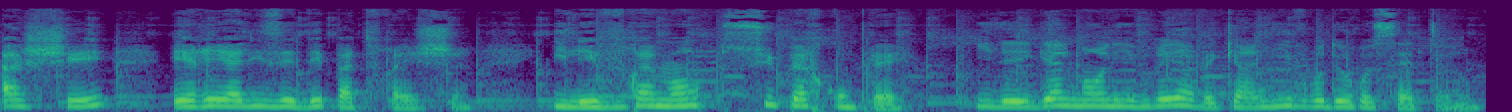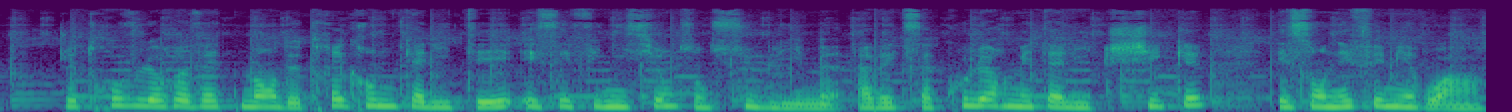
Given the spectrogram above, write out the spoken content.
hacher et réaliser des pâtes fraîches. Il est vraiment super complet. Il est également livré avec un livre de recettes. Je trouve le revêtement de très grande qualité et ses finitions sont sublimes, avec sa couleur métallique chic et son effet miroir.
